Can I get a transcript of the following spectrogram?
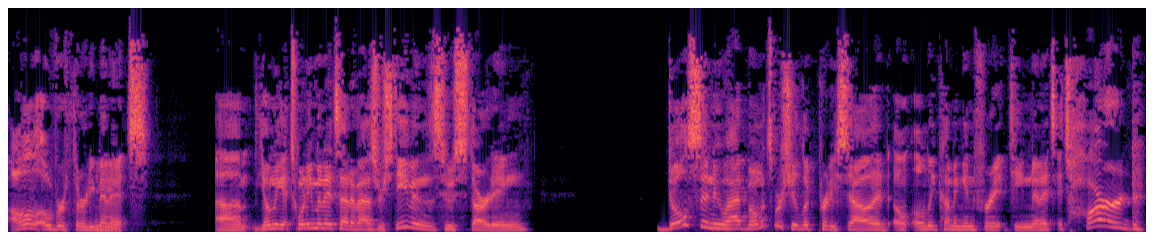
all over 30 minutes. Um, you only get 20 minutes out of Azurá Stevens, who's starting. Dolson, who had moments where she looked pretty solid, only coming in for 18 minutes. It's hard.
